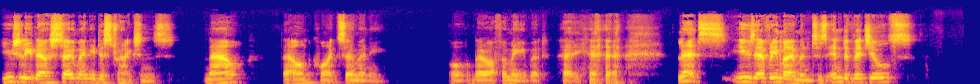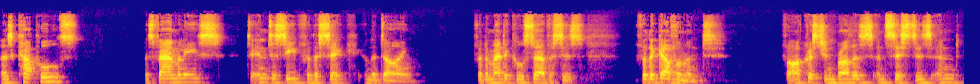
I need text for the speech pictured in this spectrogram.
Usually there are so many distractions. Now there aren't quite so many. Or there are for me, but hey. Let's use every moment as individuals, as couples, as families to intercede for the sick and the dying, for the medical services, for the government, for our Christian brothers and sisters, and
